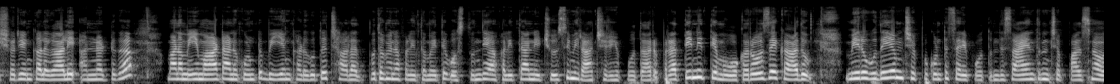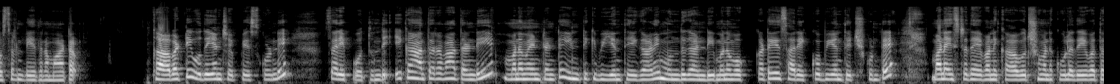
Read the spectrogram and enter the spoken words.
ఐశ్వర్యం కలగాలి అన్నట్టుగా మనం ఈ మాట అనుకుంటూ బియ్యం కడుగుతే చాలా అద్భుతమైన ఫలితం అయితే వస్తుంది. ఆ ఫలితాన్ని చూసి మీరు ఆశ్చర్యపోతారు. ప్రతినిత్యం ఒక రోజే కాదు మీరు ఉదయం చెప్పుకుంటే సరిపోతుంది సాయంత్రం చెప్పాల్సిన అవసరం లేదనమాట కాబట్టి ఉదయం చెప్పేసుకోండి సరిపోతుంది. ఇక ఆ తర్వాత అండి మనం ఏంటంటే ఇంటికి బియ్యం తేగానే ముందుగా అండి మనం ఒక్కటేసారి ఎక్కువ బియ్యం తెచ్చుకుంటే మన ఇష్టదైవాన్ని కావచ్చు మన కులదేవత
